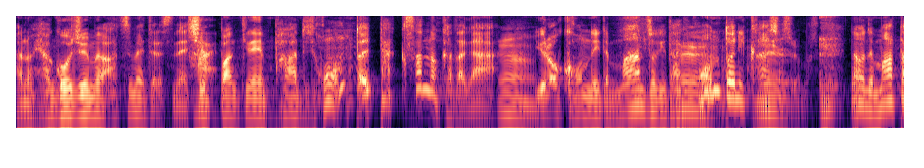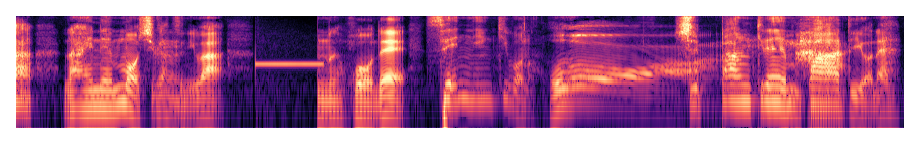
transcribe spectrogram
あの150名を集めてですね、い。出版記念パーティー本当にたくさんの方がうん。喜んでいて満足いただき、うん。本当に感謝しております、なのでまた来年も4月には、の方で1000人規模の出版記念パーティーをね、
